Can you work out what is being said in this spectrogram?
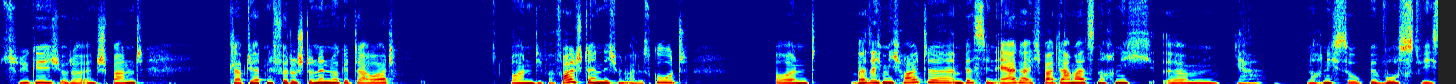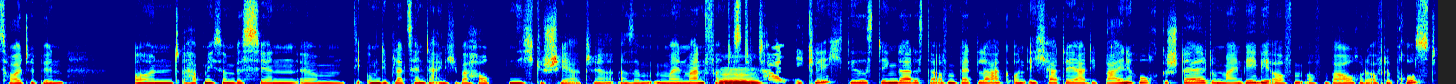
zügig oder entspannt. Ich glaube, die hat eine Viertelstunde nur gedauert. Und die war vollständig und alles gut. Und was ich mich heute ein bisschen ärgere, ich war damals noch nicht, ähm, ja, noch nicht so bewusst, wie ich es heute bin. Und habe mich so ein bisschen ähm, die, um die Plazenta eigentlich überhaupt nicht geschert. Ja? Also mein Mann fand es mhm. total eklig, dieses Ding da, das da auf dem Bett lag. Und ich hatte ja die Beine hochgestellt und mein Baby auf dem, auf dem Bauch oder auf der Brust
